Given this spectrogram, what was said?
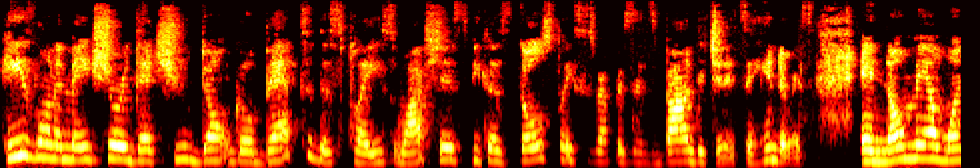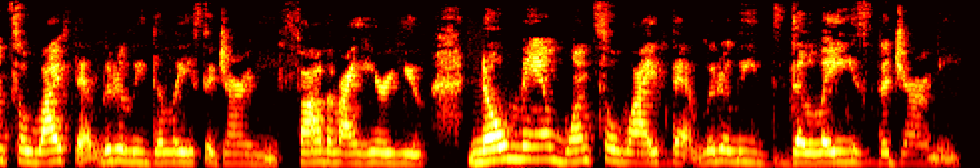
He's going to make sure that you don't go back to this place. Watch this because those places represents bondage and it's a hindrance. And no man wants a wife that literally delays the journey. Father, I hear you. No man wants a wife that literally delays the journey.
